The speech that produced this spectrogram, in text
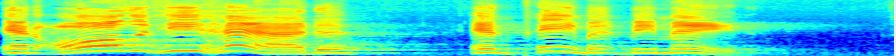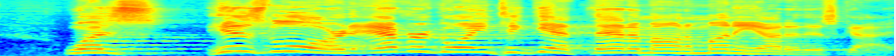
and all that he had, and payment be made. Was his Lord ever going to get that amount of money out of this guy?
